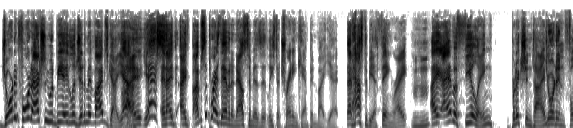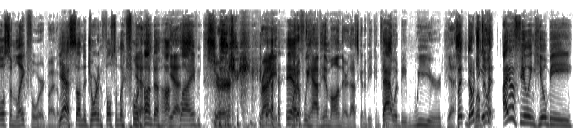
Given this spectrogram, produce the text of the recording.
Jordan Ford actually would be a legitimate vibes guy. Yeah. I- yes. And I, I I'm surprised they haven't announced him as at least a training camp invite yet. That has to be a thing, right? Mm-hmm. I, I have a feeling. Prediction time. Jordan Folsom Lake Ford, by the way. Yes, on the Jordan Folsom Lake Ford Yes. Honda Yes. Sure. right. Yeah. What if we have him on there? That's going to be confusing. That would be weird. Yes. But don't We'll you get do it. I have a feeling he'll be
